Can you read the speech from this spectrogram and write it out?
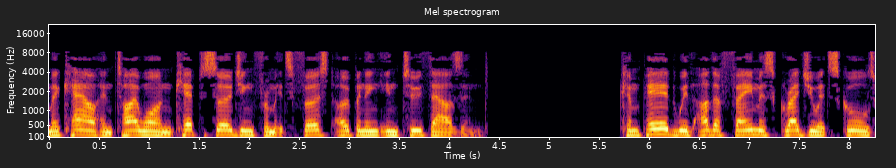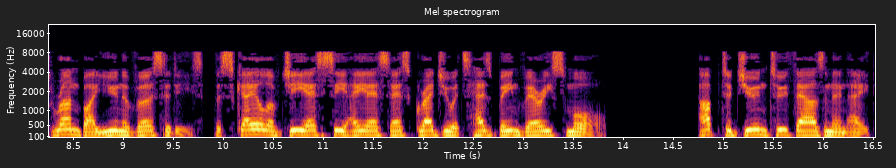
Macau and Taiwan kept surging from its first opening in 2000. Compared with other famous graduate schools run by universities, the scale of GSC-ASS graduates has been very small. Up to June 2008,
